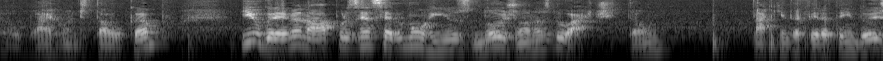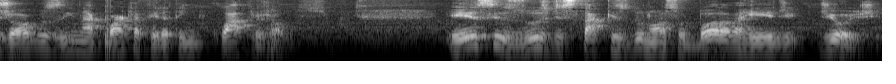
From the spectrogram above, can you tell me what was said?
é o bairro onde está o campo. E o Grêmio Anápolis recebe o Morrinhos no Jonas Duarte. Então, na quinta-feira tem dois jogos e na quarta-feira tem quatro jogos. Esses os destaques do nosso Bola na Rede de hoje.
